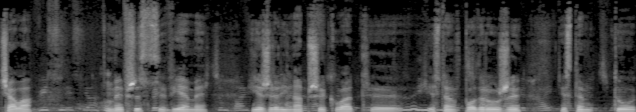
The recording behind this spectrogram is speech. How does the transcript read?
ciała. My wszyscy wiemy, jeżeli na przykład y, jestem w podróży, jestem tu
